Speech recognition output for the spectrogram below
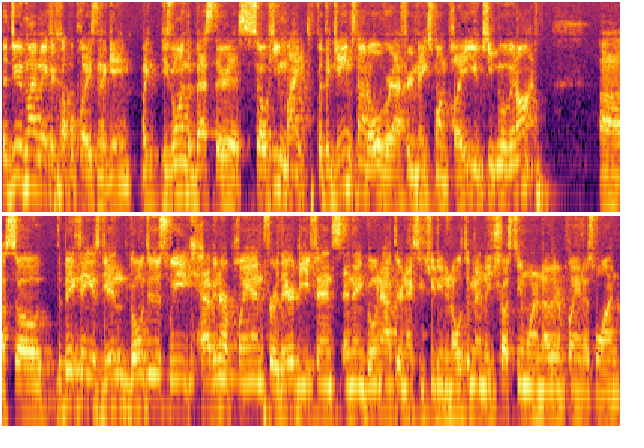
The dude might make a couple plays in the game. Like he's one of the best there is. So he might. But the game's not over after he makes one play. You keep moving on. Uh, so the big thing is getting going through this week, having our plan for their defense, and then going out there and executing, and ultimately trusting one another and playing as one.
